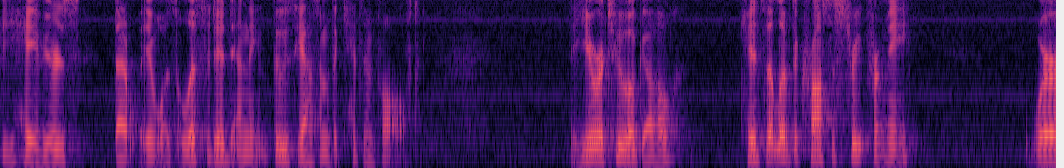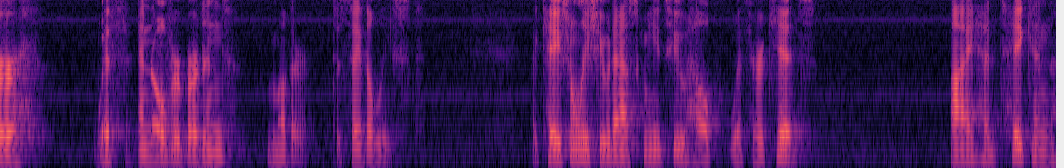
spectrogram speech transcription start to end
behaviors that it was elicited and the enthusiasm of the kids involved. A year or two ago, kids that lived across the street from me were with an overburdened mother, to say the least. Occasionally, she would ask me to help with her kids. I had taken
